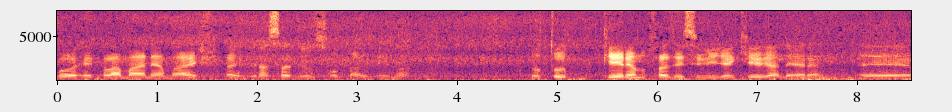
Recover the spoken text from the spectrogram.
pô, reclamar, né? Mas, graças a Deus o sol tá vindo. Eu tô querendo fazer esse vídeo aqui, galera, é,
